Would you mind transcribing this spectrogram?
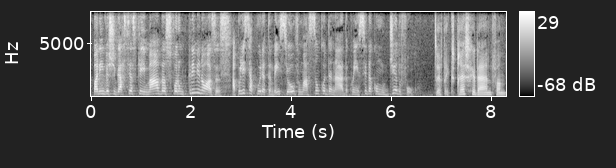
para investigar se as queimadas foram criminosas. A polícia apura também se houve uma ação coordenada, conhecida como Dia do Fogo. Het werd expres gedaan van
